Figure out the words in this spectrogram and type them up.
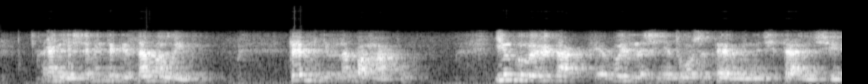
раніше, він такий завеликий, термінів забагато. Інколи редакція визначення того ж терміна, читаючи,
